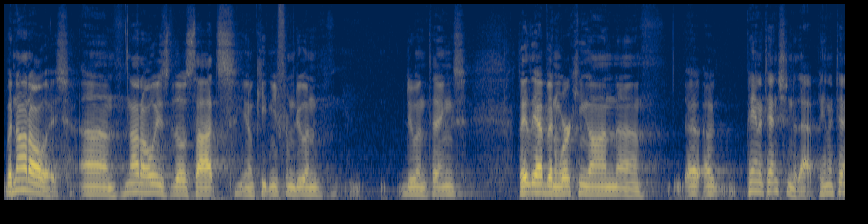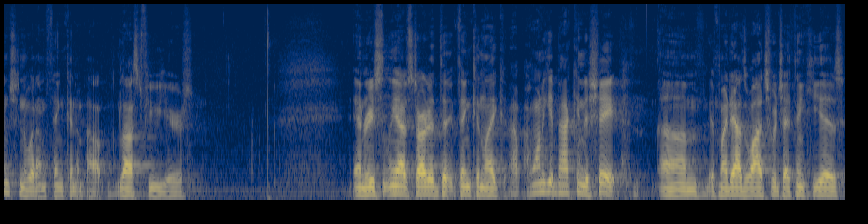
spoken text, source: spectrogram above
But not always. Um, not always those thoughts, you know, keep me from doing doing things. Lately, I've been working on uh, uh, uh, paying attention to that, paying attention to what I'm thinking about the last few years. And recently, I've started th- thinking, like, I, I want to get back into shape. Um, if my dad's watching, which I think he is,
